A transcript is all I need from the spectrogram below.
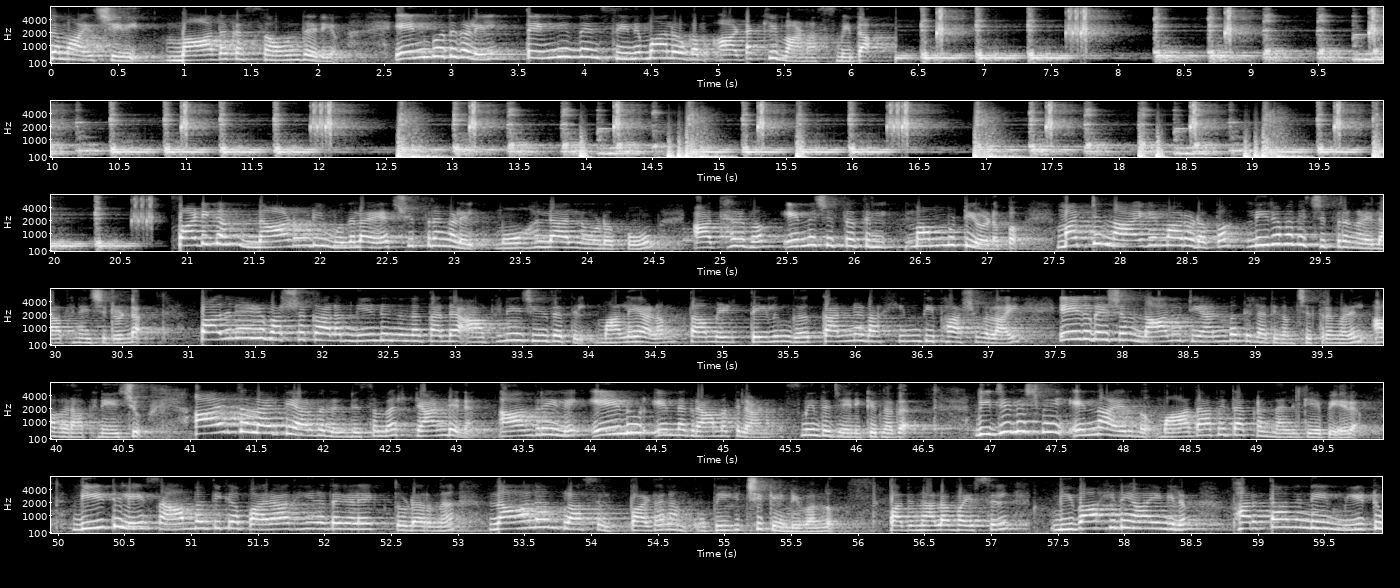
അപ്രതീക്ഷിതമായ ചിരി മാദക സൗന്ദര്യം. എൺപതുകളിൽ തെന്നിന്ത്യൻ സിനിമാ ലോകം അടക്കി വാണ സ്മിത. നാടോടി മുതലായ ചിത്രങ്ങളിൽ മോഹൻലാലിനോടൊപ്പവും അഥർവം എന്ന ചിത്രത്തിൽ മമ്മൂട്ടിയോടൊപ്പം മറ്റ് നായകന്മാരോടൊപ്പം നിരവധി ചിത്രങ്ങളിൽ അഭിനയിച്ചിട്ടുണ്ട്. പതിനേഴ് വർഷക്കാലം നീണ്ടുനിന്ന തന്റെ അഭിനയ ജീവിതത്തിൽ മലയാളം തമിഴ് തെലുങ്ക് കന്നഡ ഹിന്ദി ഭാഷകളായി ഏകദേശം നാനൂറ്റി അൻപതിലധികം ചിത്രങ്ങളിൽ അവർ അഭിനയിച്ചു. ആയിരത്തി തൊള്ളായിരത്തി അറുപതിൽ ഡിസംബർ രണ്ടിന് ആന്ധ്രയിലെ ഏലൂർ എന്ന ഗ്രാമത്തിലാണ് സ്മിത ജനിക്കുന്നത്. വിജയലക്ഷ്മി എന്നായിരുന്നു മാതാപിതാക്കൾ നൽകിയ പേര്. വീട്ടിലെ സാമ്പത്തിക പരാധീനതകളെ തുടർന്ന് നാലാം ക്ലാസ്സിൽ പഠനം ഉപേക്ഷിക്കേണ്ടി വന്നു. പതിനാലാം വയസ്സിൽ വിവാഹിതയായെങ്കിലും ഭർത്താവിന്റെയും വീട്ടു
